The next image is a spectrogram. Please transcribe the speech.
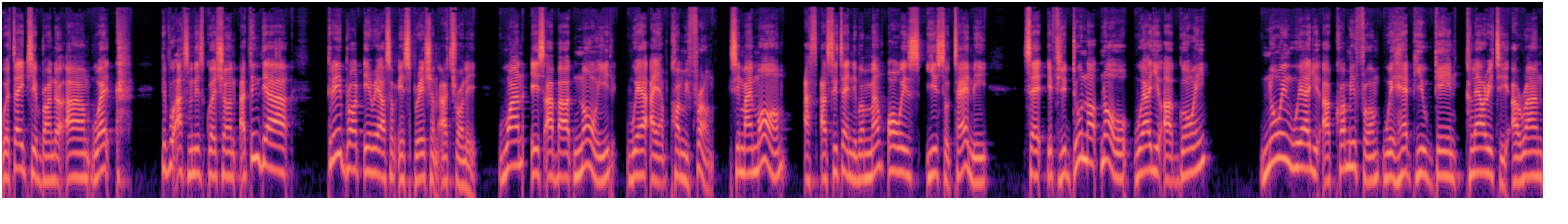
Well, thank you, Brando. Um, what people ask me this question, I think there are three broad areas of inspiration. Actually, one is about knowing where I am coming from. See, my mom, as I sit in the my mom always used to tell me said, if you do not know where you are going, knowing where you are coming from will help you gain clarity around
